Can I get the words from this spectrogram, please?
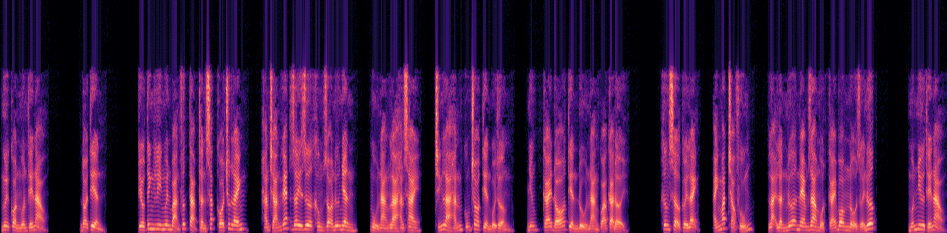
Ngươi còn muốn thế nào? Đòi tiền. Tiểu tinh ly nguyên bản phức tạp thần sắc có chút lánh, hắn chán ghét dây dưa không rõ nữ nhân, ngủ nàng là hắn sai, chính là hắn cũng cho tiền bồi thường, nhưng cái đó tiền đủ nàng quá cả đời. Khương sở cười lạnh, ánh mắt trào phúng, lại lần nữa ném ra một cái bom nổ dưới nước. Muốn như thế nào?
